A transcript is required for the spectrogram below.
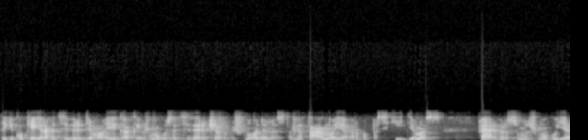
Taigi kokia yra atsivertimo eiga, kaip žmogus atsiverčia iš nuodėmės, ta metanoje arba pasikeitimas perversmas žmoguje.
